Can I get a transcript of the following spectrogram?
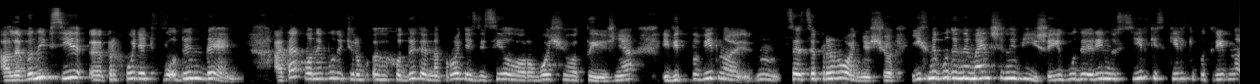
Але вони всі е, приходять в один день. А так вони будуть ходити на протязі цілого робочого тижня. І відповідно ну, це, це природньо, що їх не буде не менше, не більше. Їх буде рівно стільки, скільки потрібно,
